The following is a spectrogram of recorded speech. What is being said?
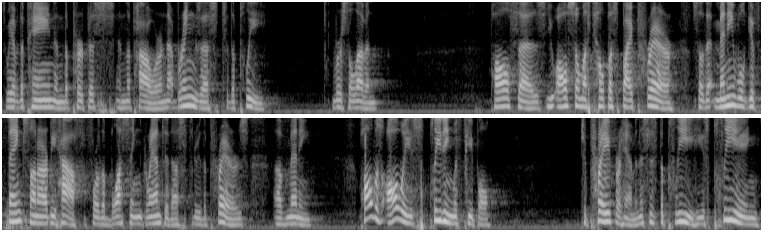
So we have the pain and the purpose and the power, and that brings us to the plea. Verse 11. Paul says, You also must help us by prayer, so that many will give thanks on our behalf for the blessing granted us through the prayers of many. Paul was always pleading with people to pray for him, and this is the plea. He's pleading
